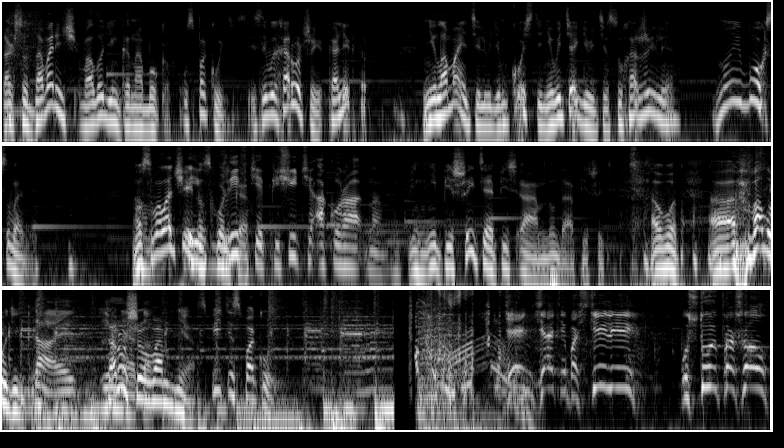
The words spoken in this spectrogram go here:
Так что, товарищ Володенька Набоков, успокойтесь. Если вы хороший коллектор, не ломайте людям кости, не вытягивайте сухожилия. Ну и бог с вами. Но И сволочей-то в сколько. лифте пишите аккуратно. Не пишите, а пишите. А, ну да, пишите. Вот. А, Володенька, Да, э, хорошего это. вам дня. Спите спокойно. День дяди Бастилии пустую прошел.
